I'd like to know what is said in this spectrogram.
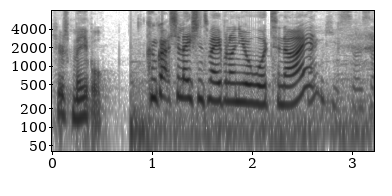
here's Mabel. Congratulations, Mabel, on your award tonight. Thank you so, so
